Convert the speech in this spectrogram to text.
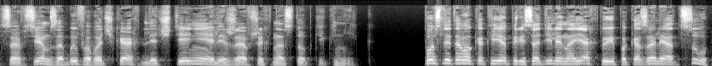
совсем забыв об очках для чтения, лежавших на стопке книг. После того, как ее пересадили на яхту и показали отцу,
